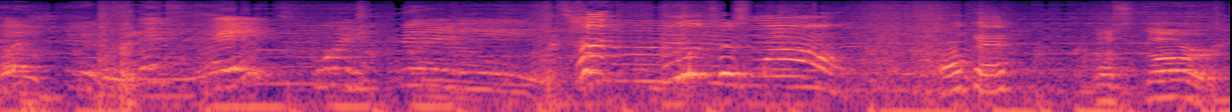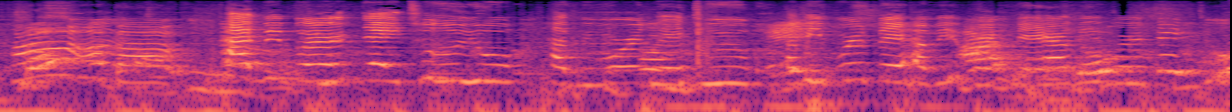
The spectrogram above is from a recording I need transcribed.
It's eight for infinity. Too, too small. Okay. Let's start. What about Happy birthday to you. Happy birthday to you. Happy birthday, happy birthday, happy birthday to you.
